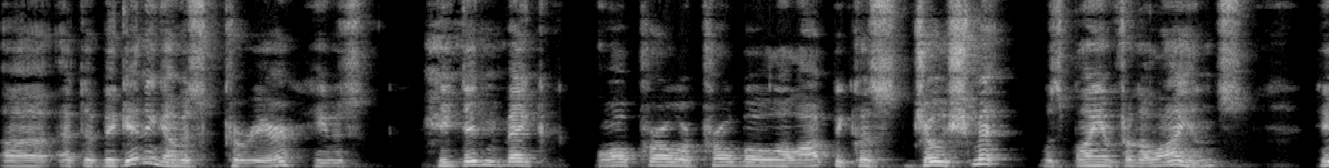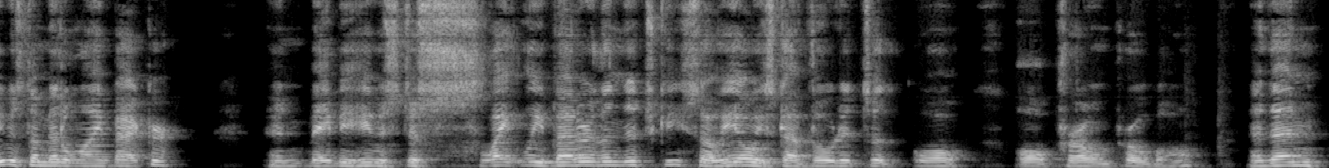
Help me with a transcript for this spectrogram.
uh, at the beginning of his career, he was he didn't make All Pro or Pro Bowl a lot because Joe Schmidt was playing for the Lions. He was the middle linebacker, and maybe he was just slightly better than Nitschke, so he always got voted to All All Pro and Pro Bowl. And then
